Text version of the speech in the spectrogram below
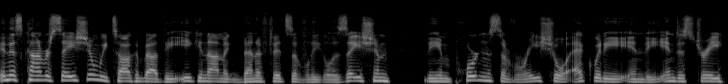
In this conversation, we talk about the economic benefits of legalization, the importance of racial equity in the industry,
